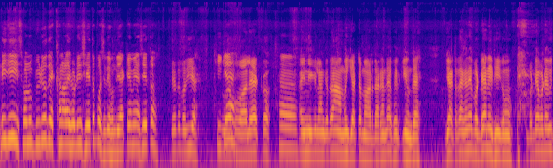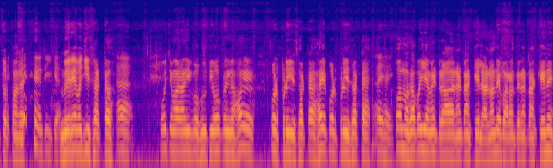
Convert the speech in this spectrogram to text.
ਡੈਡੀ ਜੀ ਤੁਹਾਨੂੰ ਵੀਡੀਓ ਦੇਖਣ ਵਾਲੇ ਤੁਹਾਡੀ ਸਿਹਤ ਪੁੱਛਦੇ ਹੁੰਦੇ ਆ ਕਿਵੇਂ ਆ ਸਿਹਤ? ਇਹ ਤਾਂ ਵਧੀਆ। ਠੀਕ ਹੈ? ਪਵਾ ਲਿਆ ਇੱਕ। ਹਾਂ। ਇੰਨੀ ਕਿ ਲੰਗ ਤਾਂ ਆਮ ਹੀ ਜੱਟ ਮਾਰਦਾ ਰਹਿੰਦਾ ਫਿਰ ਕੀ ਹੁੰਦਾ? ਜੱਟ ਤਾਂ ਕਹਿੰਦੇ ਵੱਡਿਆ ਨਹੀਂ ਠੀਕ ਹੋ ਵੱਡੇ ਵੱਡੇ ਵੀ ਤੁਰ ਪਾਉਂਦਾ। ਠੀਕ ਹੈ। ਮੇਰੇ ਵੱਜੀ ਸੱਟ। ਹਾਂ। ਉਹ ਚਮਾਰਾਂ ਦੀ ਬਹੂ ਤੀ ਉਹ ਕਹਿੰਦਾ ਹਾਏ ਪੁੜਪੜੀ ਸੱਟ ਹੈ ਹਾਏ ਪੁੜਪੜੀ ਸੱਟ ਹੈ। ਆਏ ਹਾਏ। ਉਹ ਮੈਂ ਕਿਹਾ ਭਈ ਐਵੇਂ ਡਰਾ ਨਾ ਟਾਂਕੇ ਲਾ ਲਾਂਦੇ 12 13 ਟਾਂਕੇ ਨੇ।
